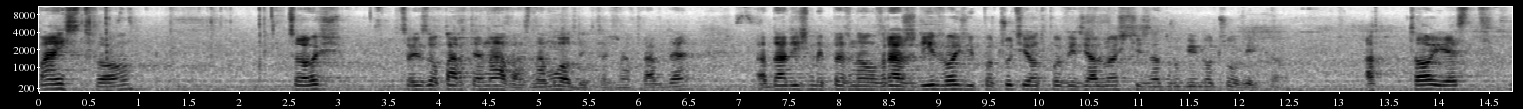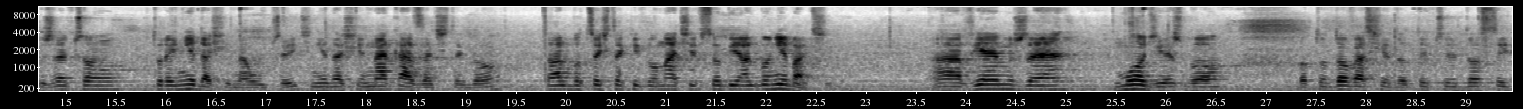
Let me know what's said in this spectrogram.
państwo coś, co jest oparte na Was, na młodych tak naprawdę, a daliśmy pewną wrażliwość i poczucie odpowiedzialności za drugiego człowieka. A to jest rzeczą, której nie da się nauczyć, nie da się nakazać tego. To albo coś takiego macie w sobie, albo nie macie. A wiem, że młodzież, bo, bo to do Was się dotyczy, dosyć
